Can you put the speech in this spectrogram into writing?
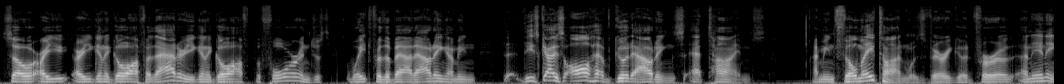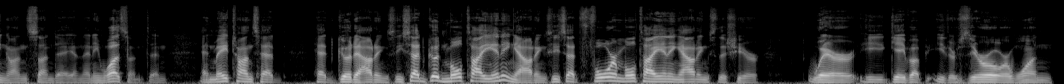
So are you are you going to go off of that? Or are you going to go off before and just wait for the bad outing? I mean, th- these guys all have good outings at times. I mean, Phil Maton was very good for a, an inning on Sunday, and then he wasn't. And and Maton's had had good outings. He's had good multi-inning outings. He's had four multi-inning outings this year, where he gave up either zero or one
